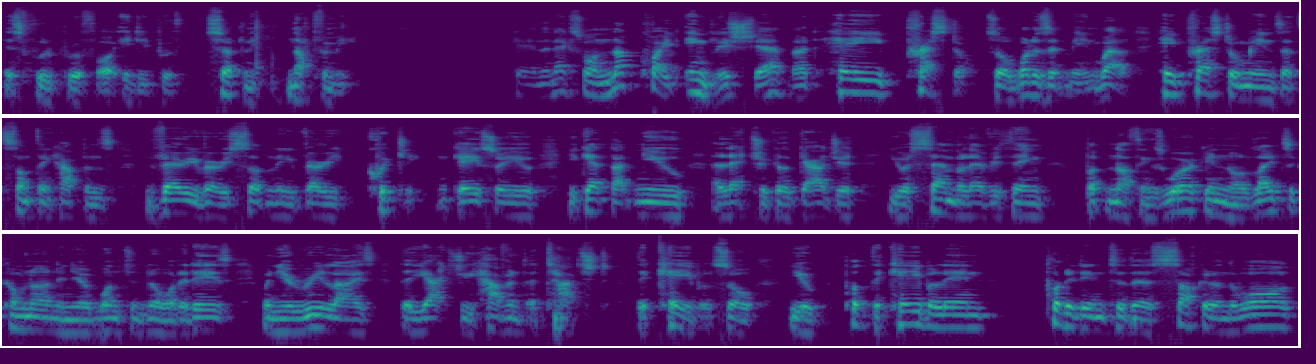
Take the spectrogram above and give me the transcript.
is foolproof or idiot proof. Certainly not for me. Okay, and the next one, not quite English, yeah, but hey presto. So what does it mean? Well, hey presto means that something happens very, very suddenly, very quickly. Okay, so you, you get that new electrical gadget, you assemble everything, but nothing's working, no lights are coming on, and you want to know what it is when you realize that you actually haven't attached the cable. So you put the cable in, put it into the socket on the wall,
